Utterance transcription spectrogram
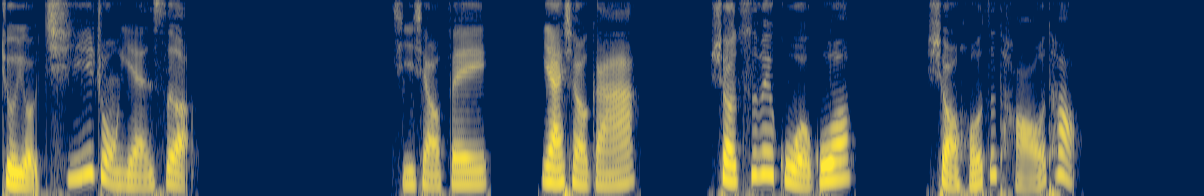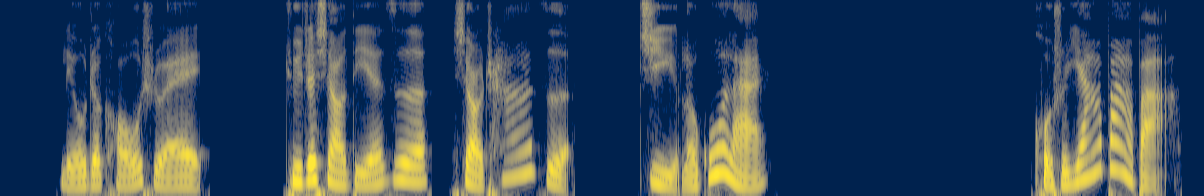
就有七种颜色。鸡小飞、鸭小嘎、小刺猬果果、小猴子淘淘，流着口水，举着小碟子、小叉子挤了过来。可是鸭爸爸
